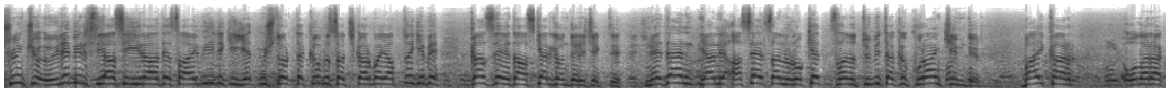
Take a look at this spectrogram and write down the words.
Çünkü öyle bir siyasi irade sahibiydi ki 74'te Kıbrıs'a çıkarma yaptığı gibi Gazze'ye de asker gönderecekti. Neden? Yani Aselsan'ı, Roketsan'ı, TÜBİTAK'ı kuran kimdir? Baykar olarak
